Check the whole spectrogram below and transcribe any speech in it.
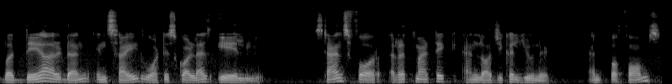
but they are done inside what is called as ALU, stands for Arithmetic and Logical Unit, and performs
